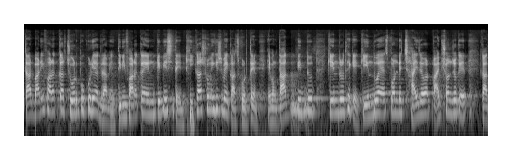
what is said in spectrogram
তার বাড়ি ফারাক্কার চোরপুকুরিয়া গ্রামে। তিনি ফারাক্কা এনটিপিসিতে ঠিকা শ্রমিক হিসেবে কাজ করতেন এবং তাপ বিদ্যুৎ কেন্দ্র থেকে কেন্দুয়া অ্যাসপন্ডে ছাই যাওয়ার পাইপ সংযোগের কাজ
